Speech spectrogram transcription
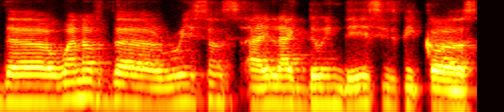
the one of the reasons I like doing this is because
